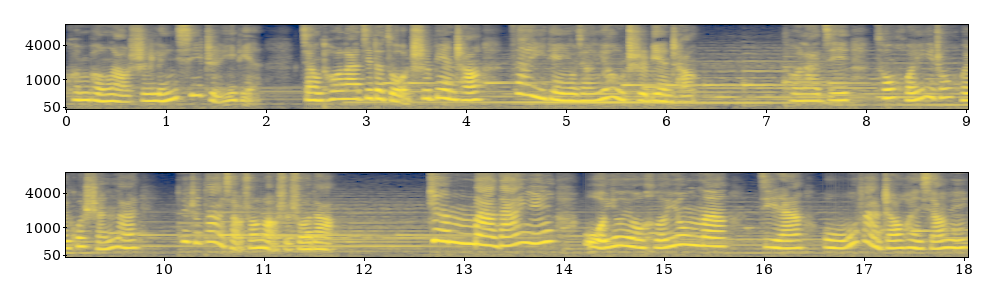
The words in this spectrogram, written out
鲲鹏老师灵犀指一点，将拖拉机的左翅变长，再一点又将右翅变长。拖拉机从回忆中回过神来。对着大小双老师说道：“这马达云我又有何用呢？既然我无法召唤祥云，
